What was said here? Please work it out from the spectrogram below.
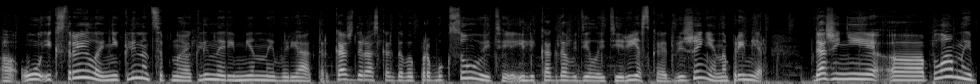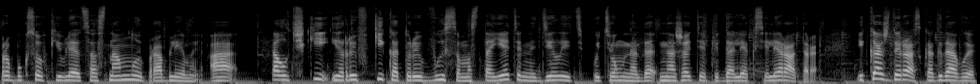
А, у X-Trail не клиноцепной, а клиноременный вариатор. Каждый раз, когда вы пробуксовываете или когда вы делаете резкое движение, например, даже не э, плавные пробуксовки являются основной проблемой, а толчки и рывки, которые вы самостоятельно делаете путем нажатия педали акселератора. И каждый раз, когда вы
